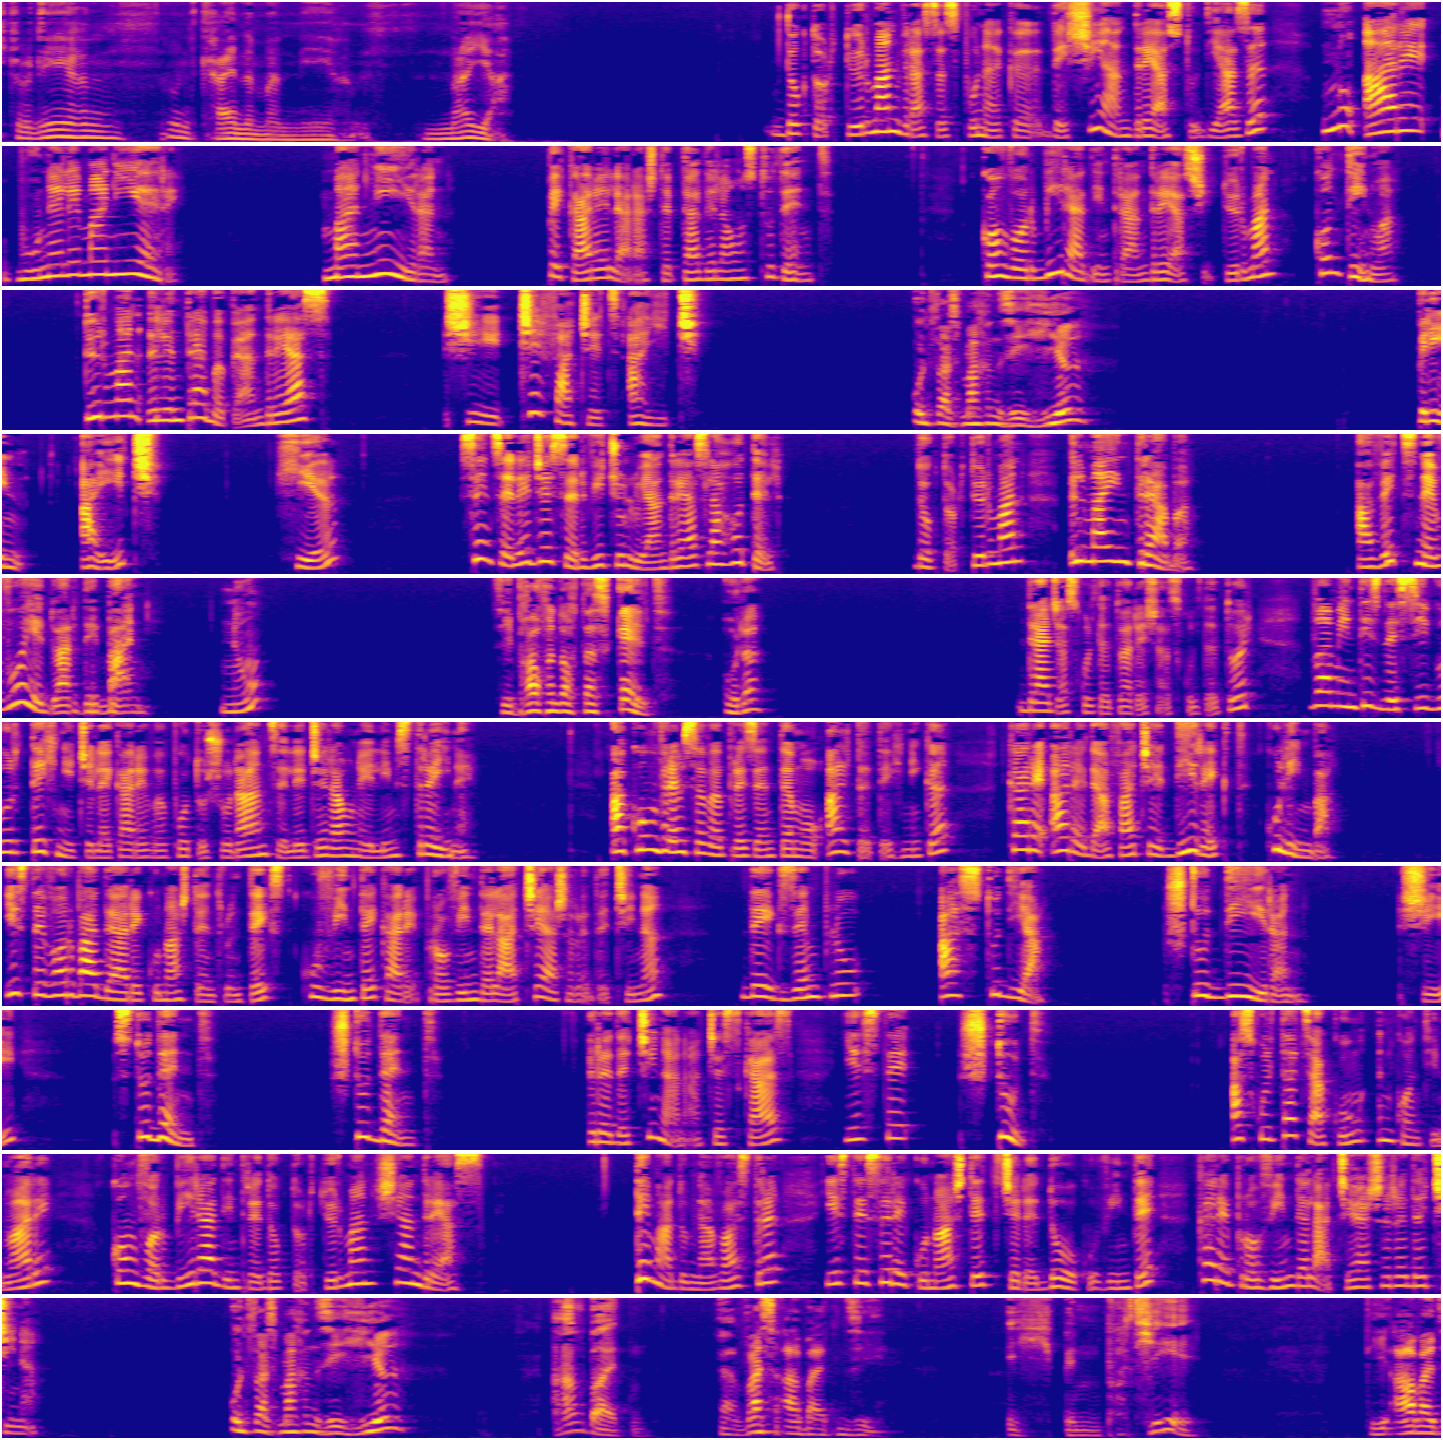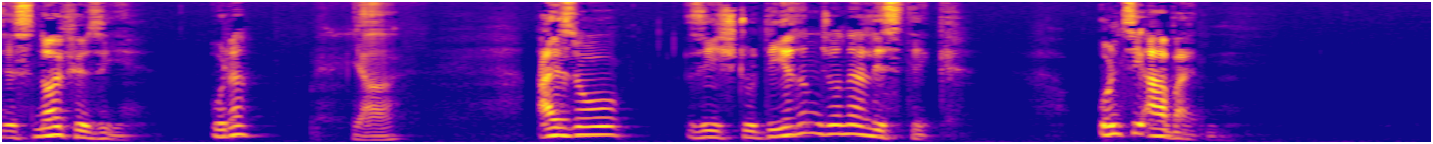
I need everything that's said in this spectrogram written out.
Studieren und keine Manieren. Na ja. Dr. Turman vrea să spună că, deși Andreea studiază, nu are bunele maniere. Manieren, pe care le-ar aștepta de la un student. Convorbirea dintre Andreas și Turman continuă. Turman îl întreabă pe Andreas și ce faceți aici? Und was machen Sie hier? Prin aici, here, se înțelege serviciul lui Andreas la hotel. Dr. Turman îl mai întreabă. Aveți nevoie doar de bani, nu? Sie brauchen doch das Geld, oder? Dragi ascultătoare și ascultători, vă amintiți de sigur tehnicile care vă pot ușura înțelegerea unei limbi străine. Acum vrem să vă prezentăm o altă tehnică care are de a face direct cu limba. Este vorba de a recunoaște într-un text cuvinte care provin de la aceeași rădăcină, de exemplu, a studia, studieren și student, student. Rădăcina în acest caz este stud. Ascultați acum, în continuare, convorbirea dintre dr. Turman și Andreas. Tema dumneavoastră este să recunoașteți cele două cuvinte care provin de la aceeași rădăcină. Und was machen Sie hier? Arbeiten. Ja, was arbeiten Sie? Ich bin Portier. Die Arbeit ist neu für Sie, oder? Ja. Also, Sie studieren Journalistik. Und Sie arbeiten.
